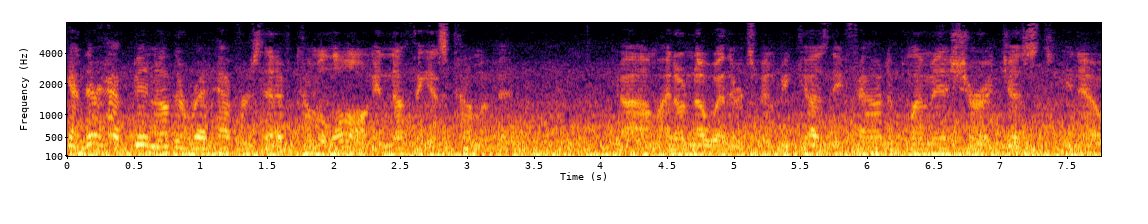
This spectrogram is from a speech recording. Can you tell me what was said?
again, there have been other red heifers that have come along and nothing has come of it. Um, I don't know whether it's been because they found a blemish or it just, you know,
